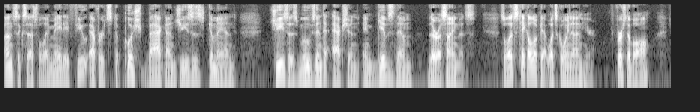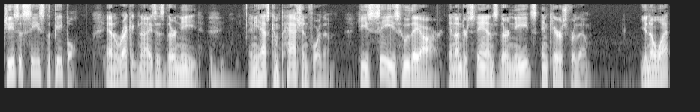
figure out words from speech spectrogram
unsuccessfully made a few efforts to push back on Jesus' command, Jesus moves into action and gives them their assignments. So let's take a look at what's going on here. First of all, Jesus sees the people and recognizes their need, and he has compassion for them. He sees who they are and understands their needs and cares for them. You know what?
